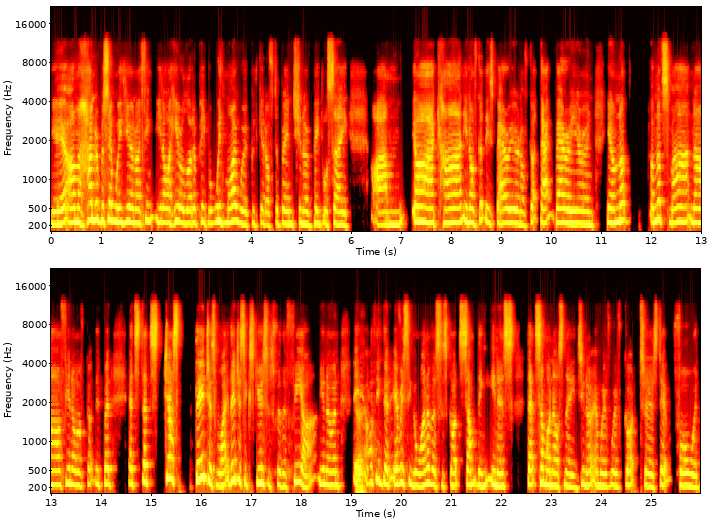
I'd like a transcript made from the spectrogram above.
yeah, I'm 100% with you. And I think, you know, I hear a lot of people with my work with Get Off the Bench, you know, people say, um, oh, I can't, you know, I've got this barrier and I've got that barrier and, you know, I'm not, I'm not smart enough, you know, I've got this, but it's, that's just, they're just why they're just excuses for the fear, you know, and yeah. I think that every single one of us has got something in us that someone else needs, you know, and we've we've got to step forward.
